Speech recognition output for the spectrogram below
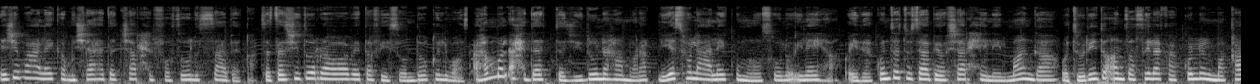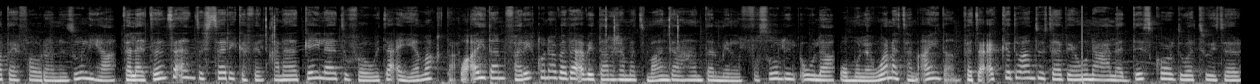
يجب عليك مشاهدة شرح الفصول السابقة. ستجد الروابط في صندوق الوصف. أهم الأحداث تجدونها مرقمة ليسهل عليكم الوصول إليها. وإذا كنت تتابع شرحي للمانجا وتريد أن تصلك كل المقاطع فور نزولها فلا تنسى أن تشترك في القناة كي لا تفوت أي مقطع. وأيضا فريقنا بدأ بترجمة مانجا هانتر من الفصول الأولى وملونة أيضا. فتأكدوا أن تتابعونا على الديسكورد ديسكورد وتويتر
